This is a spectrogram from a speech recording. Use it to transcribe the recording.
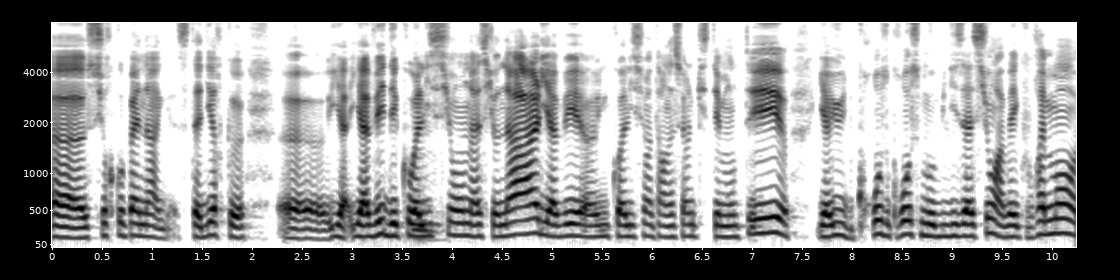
Euh, sur Copenhague, c'est-à-dire que euh, il y, avait des coalitions nationales, il y avait euh, une coalition internationale qui s'était montée, il y a eu une grosse grosse mobilisation avec vraiment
